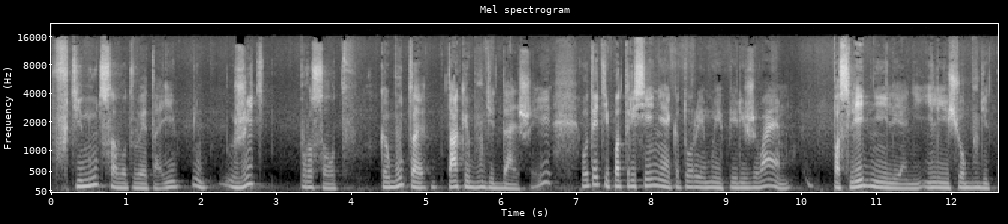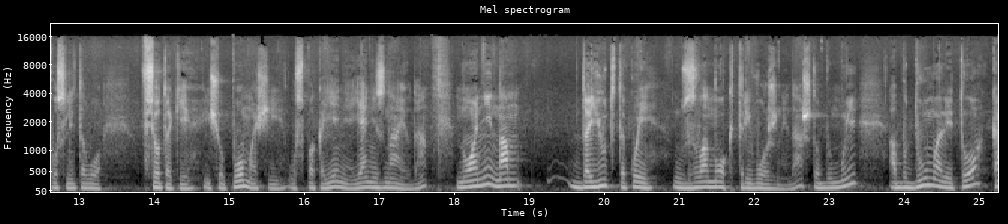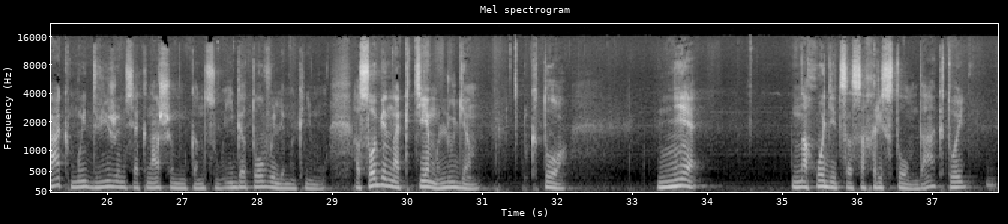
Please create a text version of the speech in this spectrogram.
втянуться вот в это и ну, жить просто вот как будто так и будет дальше. И вот эти потрясения, которые мы переживаем, последние ли они, или еще будет после того все-таки еще помощь и успокоение, я не знаю, да, но они нам дают такой ну, звонок тревожный, да, чтобы мы обдумали то, как мы движемся к нашему концу и готовы ли мы к нему. Особенно к тем людям, кто не находится со Христом, да, кто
